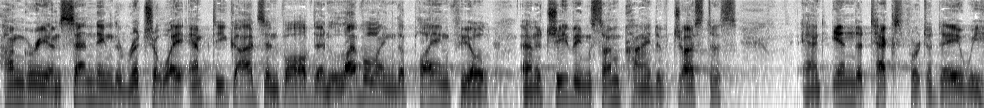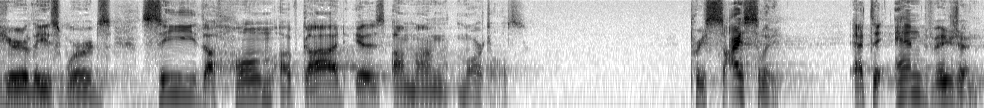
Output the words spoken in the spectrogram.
hungry and sending the rich away empty. God's involved in leveling the playing field and achieving some kind of justice. And in the text for today, we hear these words See, the home of God is among mortals. Precisely at the end vision,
